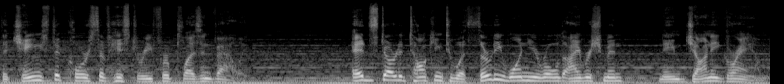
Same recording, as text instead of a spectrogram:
that changed the course of history for Pleasant Valley. Ed started talking to a 31 year old Irishman named Johnny Graham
